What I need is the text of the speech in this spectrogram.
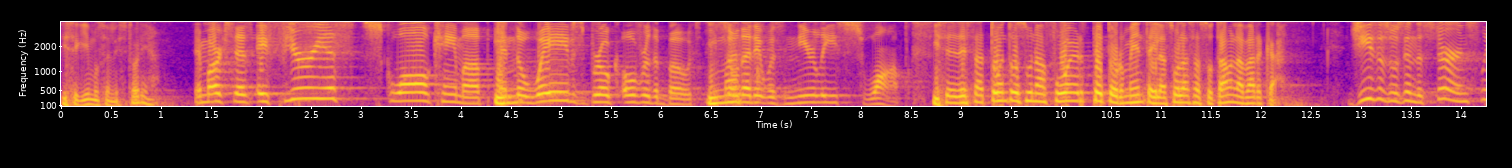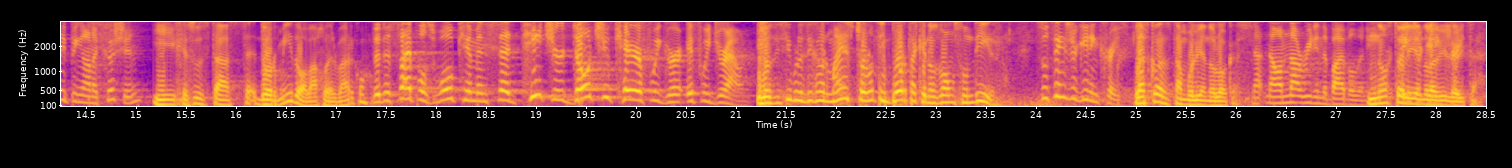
Y seguimos en la historia. And Mark says, A furious squall came up, and the waves broke over the boat, so that it was nearly swamped. Y se desató entonces una fuerte tormenta y las olas azotaban la barca. Jesus was in the stern, sleeping on a cushion. Y Jesús está dormido abajo del barco. The disciples woke him and said, Teacher, don't you care if we, if we drown? Y los discípulos dijeron, maestro, no te importa que nos vamos a hundir. So things are getting crazy. Las cosas están volviendo locas. Now, now I'm not reading the Bible anymore. No estoy leyendo la Biblia ahorita,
